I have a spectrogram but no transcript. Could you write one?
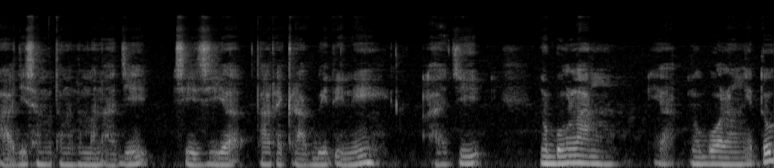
Aji sama teman-teman Aji si Zia tarik rabit ini Aji ngebolang. Ya ngebolang itu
